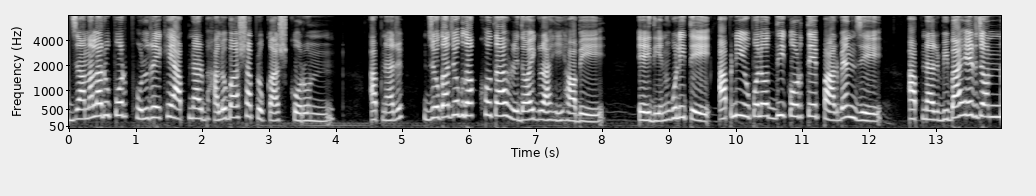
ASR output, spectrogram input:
জানালার উপর ফুল রেখে আপনার ভালোবাসা প্রকাশ করুন। আপনার যোগাযোগ দক্ষতা হৃদয়গ্রাহী হবে। এই দিনগুলিতে আপনি উপলব্ধি করতে পারবেন যে আপনার বিবাহের জন্য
